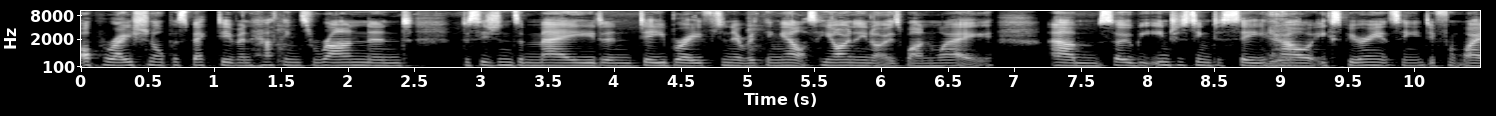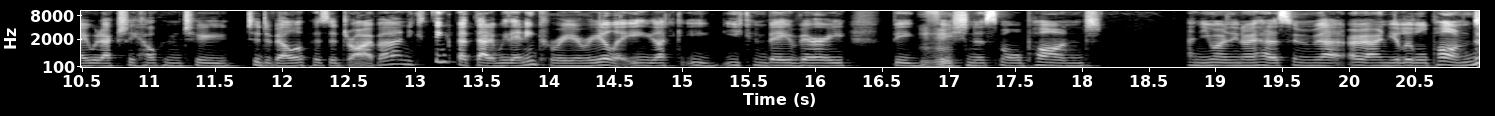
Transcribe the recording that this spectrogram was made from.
operational perspective and how things run and decisions are made and debriefed and everything else, he only knows one way. Um, so it'd be interesting to see yeah. how experiencing a different way would actually help him to to develop as a driver. And you can think about that with any career, really. Like you, you can be a very big mm-hmm. fish in a small pond, and you only know how to swim about around your little pond,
